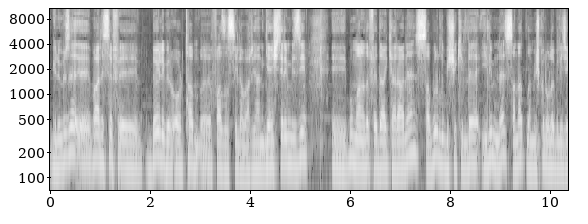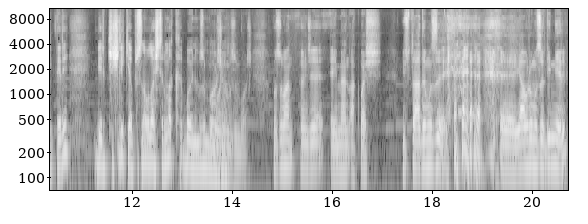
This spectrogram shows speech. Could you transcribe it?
Günümüzde e, maalesef e, böyle bir ortam e, fazlasıyla var. Yani gençlerimizi e, bu manada fedakarane, sabırlı bir şekilde ilimle, sanatla meşgul olabilecekleri bir kişilik yapısına ulaştırmak boynumuzun borcu. Boynumuzun borcu. O zaman önce Eymen Akbaş üstadımızı, e, yavrumuzu dinleyelim.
